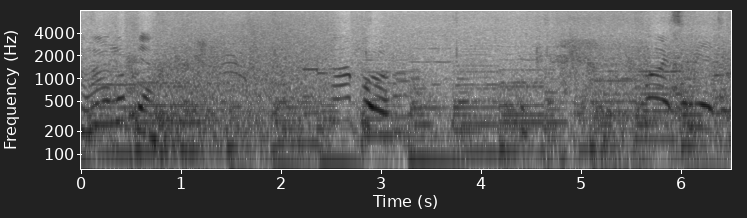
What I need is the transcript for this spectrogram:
Aha, nu prea. Apă. Hai să mergem.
